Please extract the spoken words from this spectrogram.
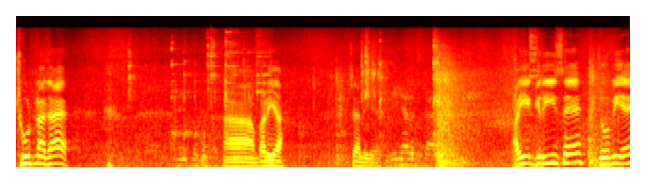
छूट ना जाए। हाँ बढ़िया। चलिए। और ये ग्रीस है जो भी है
